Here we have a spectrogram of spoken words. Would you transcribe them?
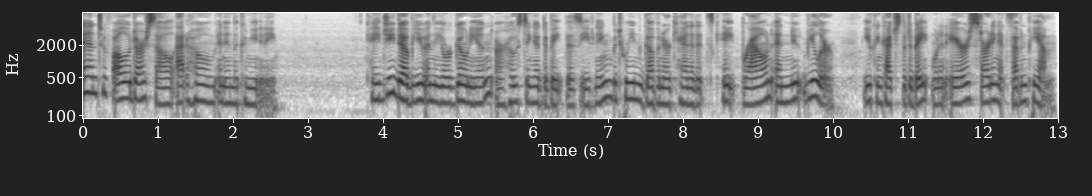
and to follow Darcelle at home and in the community. KGW and the Oregonian are hosting a debate this evening between governor candidates Kate Brown and Knute Buehler. You can catch the debate when it airs starting at 7 p.m.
